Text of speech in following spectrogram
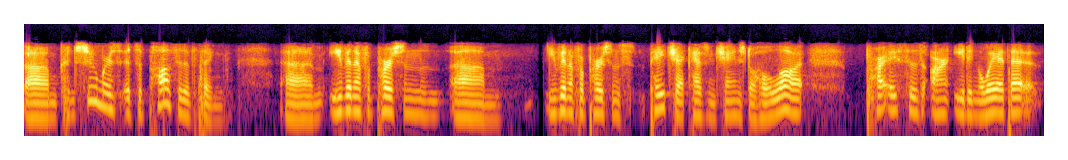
um, consumers, it's a positive thing. Um, even if a person, um, even if a person's paycheck hasn't changed a whole lot, prices aren't eating away at that,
